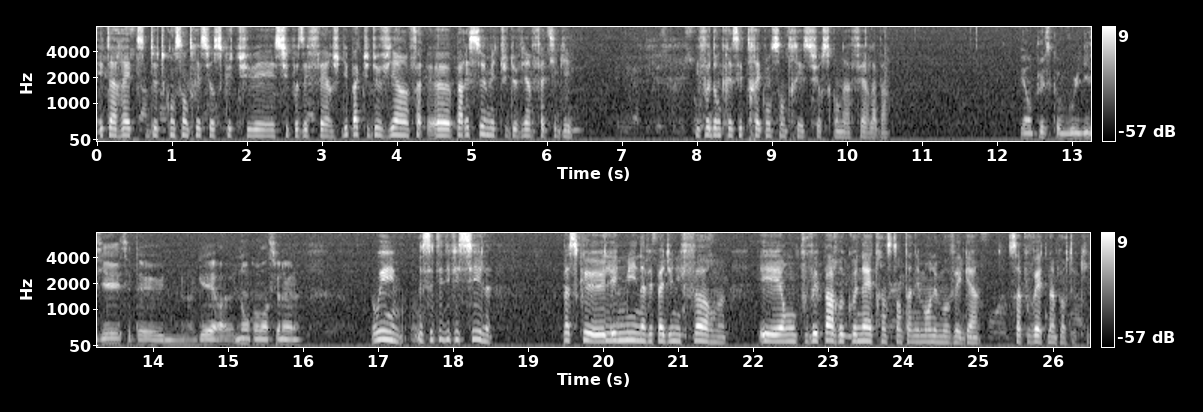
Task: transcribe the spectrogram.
Et t'arrêtes de te concentrer sur ce que tu es supposé faire. Je dis pas que tu deviens euh, paresseux, mais tu deviens fatigué. Il faut donc rester très concentré sur ce qu'on a à faire là-bas. Et en plus, comme vous le disiez, c'était une guerre euh, non conventionnelle. Oui, mais c'était difficile. Parce que l'ennemi n'avait pas d'uniforme et on ne pouvait pas reconnaître instantanément le mauvais gars. Ça pouvait être n'importe qui.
